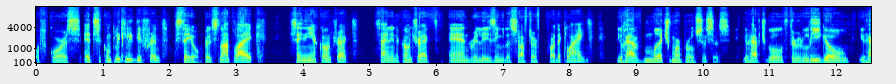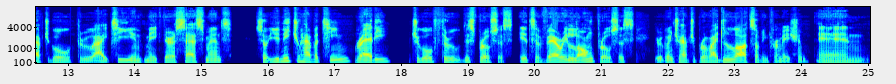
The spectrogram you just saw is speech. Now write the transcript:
of course, it's a completely different sale. So it's not like sending a contract, signing a contract, and releasing the software for the client. You have much more processes. You have to go through legal, you have to go through IT and make their assessments. So you need to have a team ready to go through this process. It's a very long process. You're going to have to provide lots of information. And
